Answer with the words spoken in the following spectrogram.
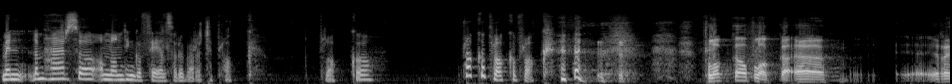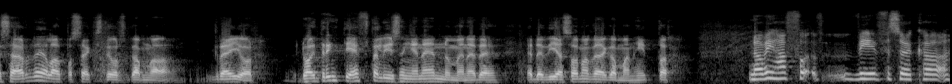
Men de här, så om någonting går fel så är det bara till plock. Plock och plock och plock och plock. Plocka och plocka. Eh, reservdelar på 60 års gamla grejor. Du har inte ringt till efterlysningen ännu, men är det, är det via sådana vägar man hittar? no, vi, har vi försöker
